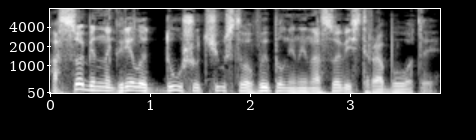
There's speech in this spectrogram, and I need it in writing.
Особенно грело душу чувство выполненной на совесть работы.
